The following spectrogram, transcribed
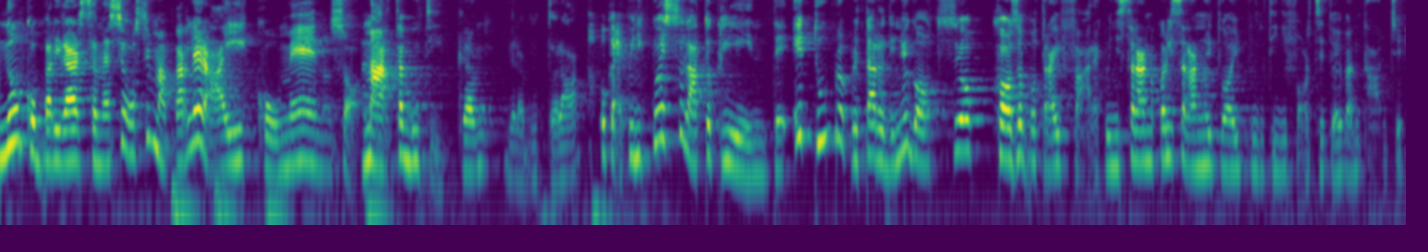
non comparirai SMS Austin, ma parlerai come, non so, Marta Boutique. Ve la butto là. Ok, quindi questo lato cliente e tu proprietario di negozio cosa potrai fare? Quindi saranno, quali saranno i tuoi punti di forza, i tuoi vantaggi?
